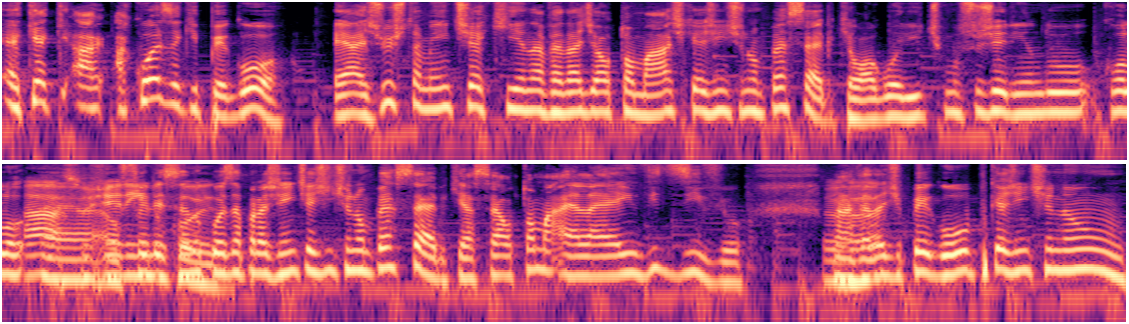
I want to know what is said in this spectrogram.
É que, é que a, a coisa que pegou é justamente aqui, na verdade, é automática e a gente não percebe, que é o algoritmo sugerindo, colo- Ah, é, sugerindo oferecendo coisa. coisa. pra gente e a gente não percebe, que essa é automática, ela é invisível. Na Uhum. verdade, pegou porque a gente não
